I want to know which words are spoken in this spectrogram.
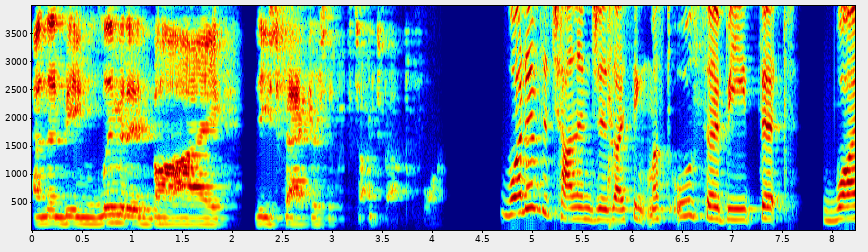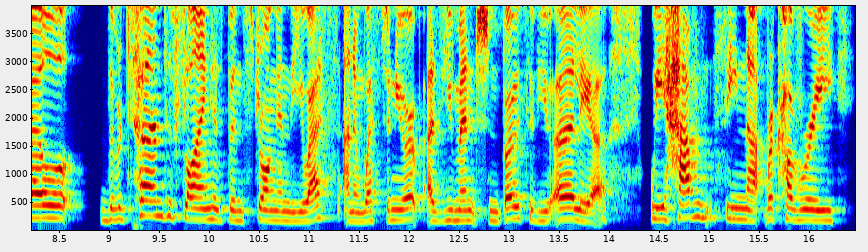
and then being limited by these factors that we've talked about before. One of the challenges I think must also be that while the return to flying has been strong in the US and in Western Europe. As you mentioned, both of you earlier, we haven't seen that recovery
